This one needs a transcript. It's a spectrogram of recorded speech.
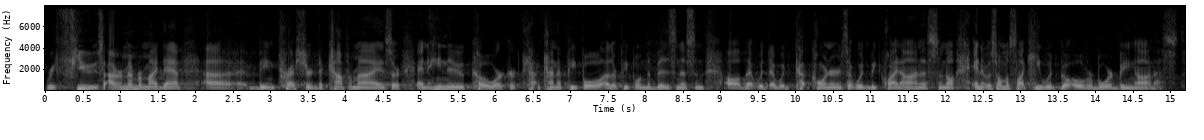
refuse. I remember my dad uh, being pressured to compromise, or, and he knew coworker kind of people, other people in the business, and all that would, that would cut corners, that wouldn't be quite honest, and all. And it was almost like he would go overboard being honest.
